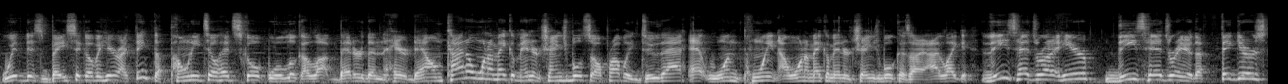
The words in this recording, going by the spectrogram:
with this basic over here. I think the ponytail head sculpt will look a lot better than the hair down. Kind of want to make them interchangeable, so I'll probably do that at one point. I want to make them interchangeable because I, I like it. These heads right here, these heads right here, the figures,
